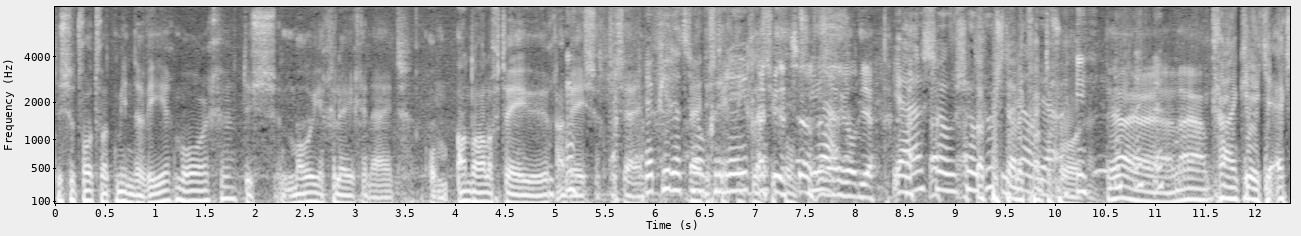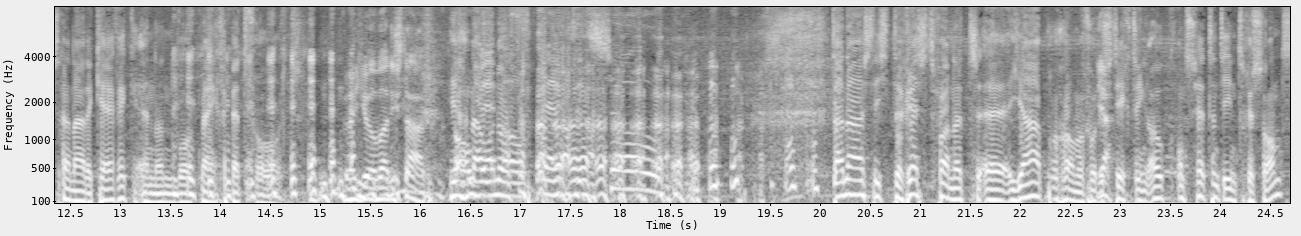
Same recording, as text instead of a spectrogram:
Dus het wordt wat minder weer morgen. Dus een mooie gelegenheid om anderhalf, twee uur aanwezig te zijn. Heb je dat zo geregeld? Classic Heb je dat zo Concert. geregeld? Ja. Ja, zo, zo Dat bestel ik wel, van ja. tevoren. Ja, ja, ja. Nou ja, Ik ga een keertje extra naar de kerk en dan wordt mijn gebed verhoord. weet je wel waar die staat? Ja, Oh, nou en oh, of. werkt het zo. Daarnaast is de rest van het eh, jaarprogramma voor de Ja. stichting ook ontzettend interessant.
